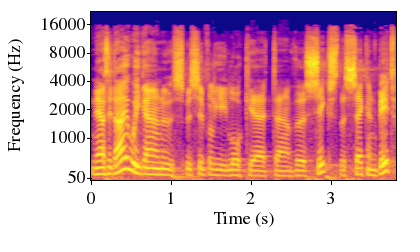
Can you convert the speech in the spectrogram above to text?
Now, today we're going to specifically look at uh, verse 6, the second bit.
